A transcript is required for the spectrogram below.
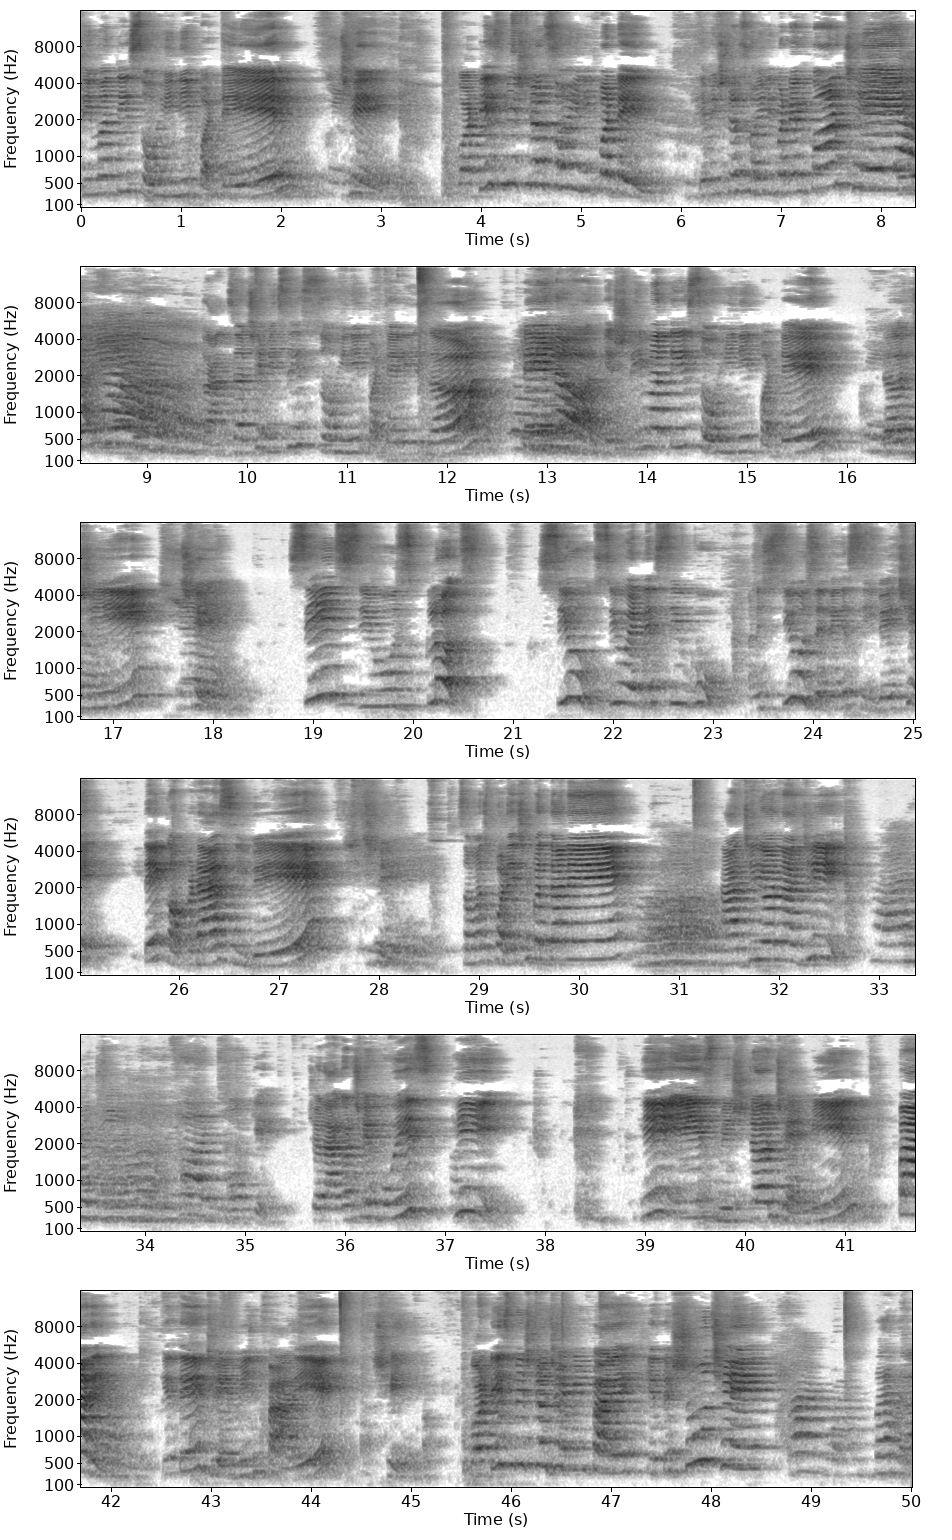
Shrimati Sohini Patel છે. What is mister Sohini Patel? કે મિસ્ટર સોહિની પટેલ કોણ છે? તો આન્સર છે Mrs Sohini Patel is a tailor કે શ્રીમતી સોહિની પટેલ દરજી છે. સી સ્યુઝ ક્લોથ્સ સ્યુ સ્યુ એટલે સીવવું અને સ્યુઝ એટલે કે સીવે છે. તે કપડા સીવે છે. સમજ પડે છે બધાને? હાજી ઓર નાજી ઓકે, ચલ આગળ છે. Who is he he is mister Jemin Pare. કે તે જેમિન પારે છે. What is mister Jemin Parekh કે તે શું છે?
